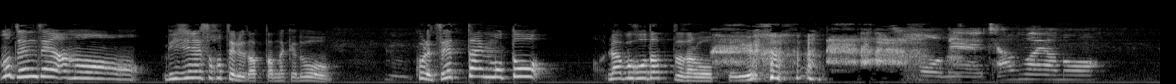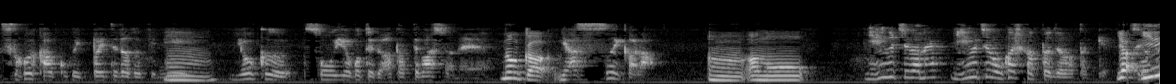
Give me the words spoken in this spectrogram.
うん。もう全然あのビジネスホテルだったんだけどうん。これ絶対元ラブホだっただろうっていう。もうねちゃんまいあのすごい韓国いっぱい行ってた時うに、んよくそういうホテル当たってましたね。なんか安いから。うんあの入り口がね入り口がおかしかったんじゃなかったっけ？いや入り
